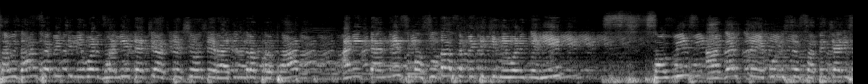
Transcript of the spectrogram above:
संविधान सभेची निवड झाली. त्याचे अध्यक्ष होते राजेंद्र प्रसाद आणि त्यांनीच मसुदा समितीची निवड केली. सव्वीस ऑगस्ट एकोणीसशे सत्तेचाळीस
